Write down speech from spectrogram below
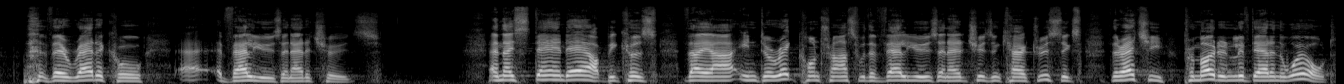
They're radical uh, values and attitudes. And they stand out because they are in direct contrast with the values and attitudes and characteristics that are actually promoted and lived out in the world.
